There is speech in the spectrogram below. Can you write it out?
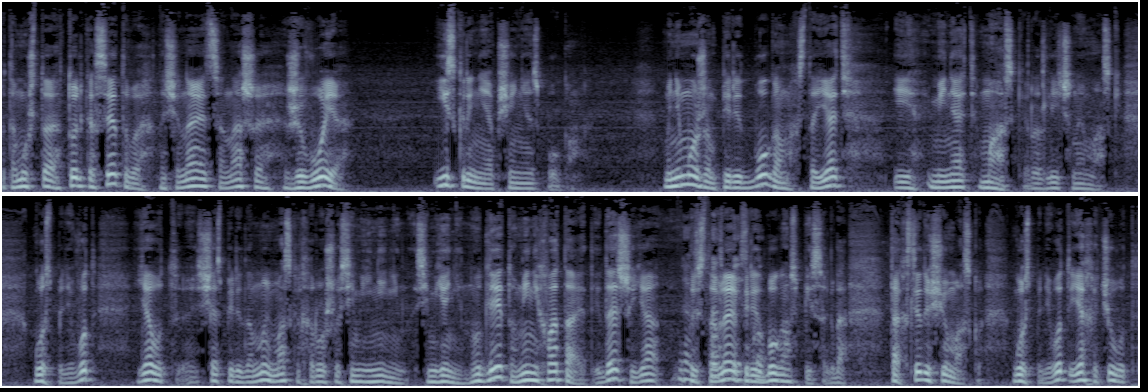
Потому что только с этого начинается наше живое, искреннее общение с Богом. Мы не можем перед Богом стоять и менять маски, различные маски. Господи, вот я вот сейчас передо мной маска хорошего семьянина, семьянина. Но для этого мне не хватает. И дальше я Да, представляю перед Богом список. Да. Так, следующую маску. Господи, вот я хочу вот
